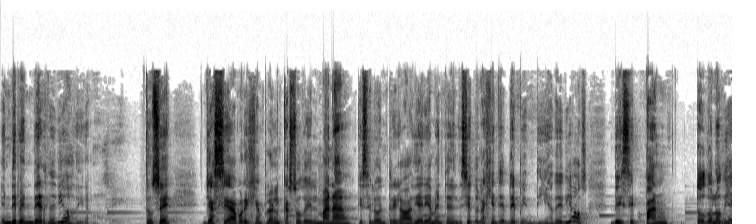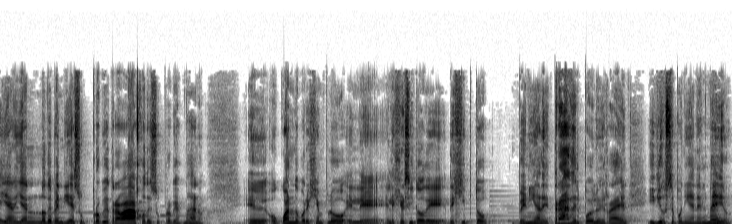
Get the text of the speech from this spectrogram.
en depender de Dios, digamos. Entonces, ya sea, por ejemplo, en el caso del maná, que se lo entregaba diariamente en el desierto, la gente dependía de Dios, de ese pan todos los días, ya, ya no dependía de su propio trabajo, de sus propias manos. Eh, o cuando, por ejemplo, el, eh, ejército de, Egipto venía detrás del pueblo de Israel y Dios se ponía en el medio.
